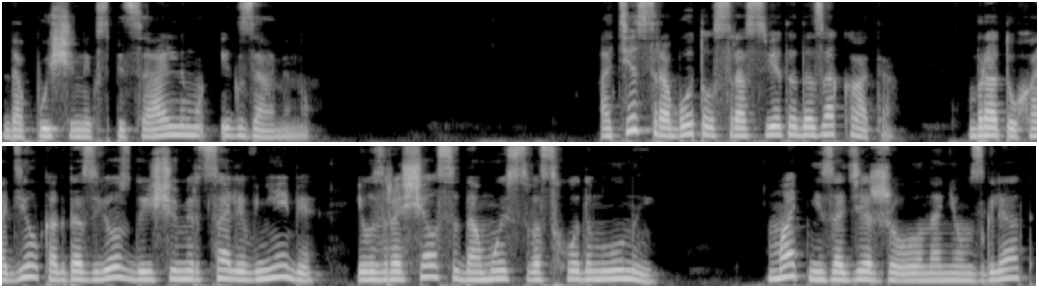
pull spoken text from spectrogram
допущенный к специальному экзамену. Отец работал с рассвета до заката. Брат уходил, когда звезды еще мерцали в небе, и возвращался домой с восходом луны. Мать не задерживала на нем взгляд,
